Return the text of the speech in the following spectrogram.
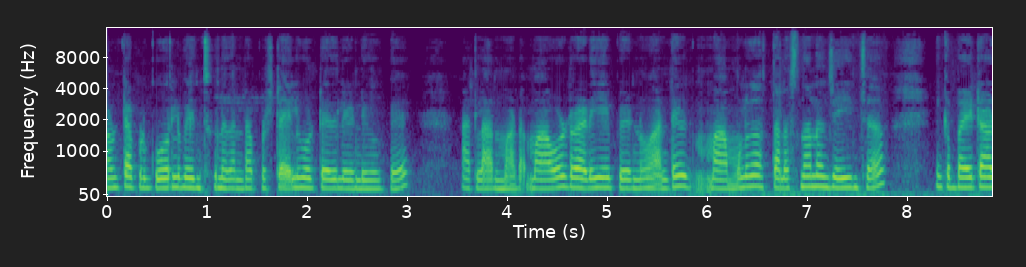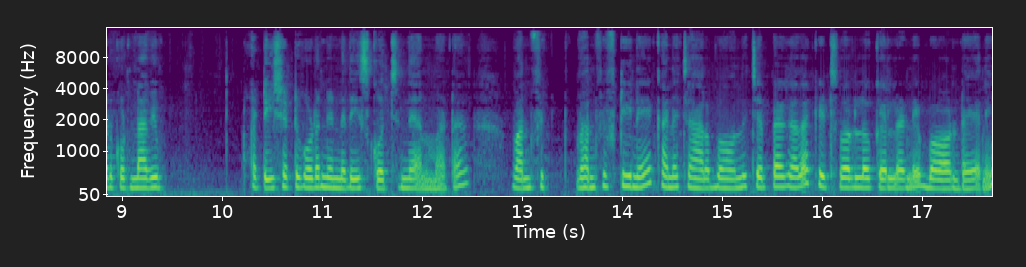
అంటే అప్పుడు గోర్లు పెంచుకునేదంటే అప్పుడు స్టైల్ కొట్టేది లేండి ఊకే అట్లా అనమాట మా వాడు రెడీ అయిపోయాడు. అంటే మామూలుగా తలస్నానం చేయించా. ఇంకా బయట ఆడుకుంటున్నా. అవి ఆ టీషర్ట్ కూడా నిన్న తీసుకొచ్చింది అనమాట వన్ ఫిఫ్ వన్ ఫిఫ్టీనే కానీ చాలా బాగుంది. చెప్పాను కదా కిడ్స్ వరల్డ్లోకి వెళ్ళండి బాగుంటాయని.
